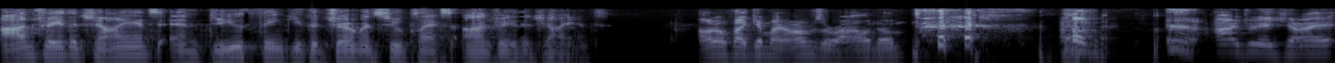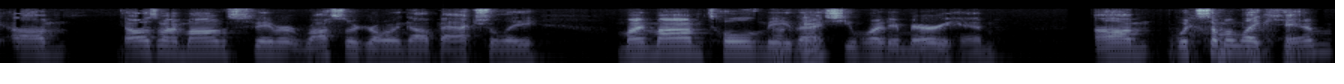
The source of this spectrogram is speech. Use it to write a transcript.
Andre the Giant. And do you think you could German suplex Andre the Giant? I don't know if I get my arms around him. um, Andre the Giant, um, that was my mom's favorite wrestler growing up. Actually, my mom told me Okay. that she wanted to marry him. Um, with someone like Okay. him,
